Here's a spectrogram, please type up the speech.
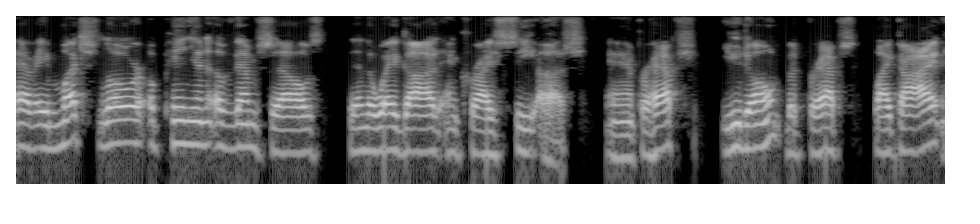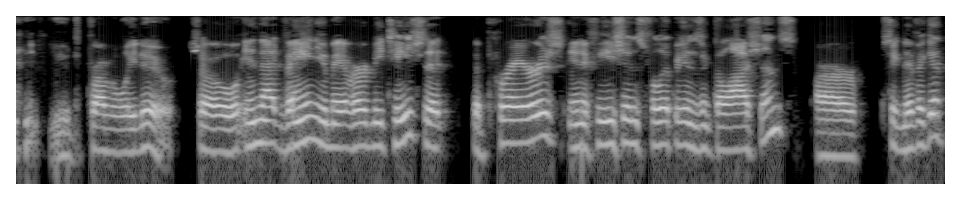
have a much lower opinion of themselves than the way God and Christ see us. And perhaps you don't, but perhaps like I, you probably do. So, in that vein, you may have heard me teach that the prayers in Ephesians, Philippians, and Colossians are significant.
